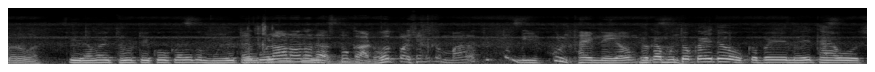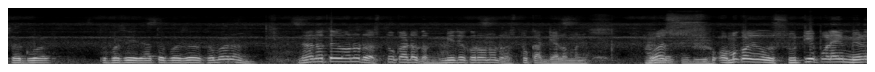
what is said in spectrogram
બરોબર. કે રવાય થોડો ટેકો કરો તો હું એ બોલાવવાનો રસ્તો કાઢવો જ પડશે ને કે મારાથી તો બિલકુલ થાય એમ નહીં આવું. નકા હું તો કહી દઉં કે ભાઈ નહીં થાય આવો સગવડ. તો પછી એના પછી ખબર ને? ના ના તો એનો રસ્તો કાઢો ગમે તે કરો એનો રસ્તો કાઢ્યા મને. અમુક સૂટી પડાય મેળ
